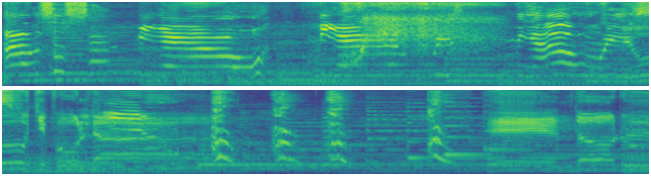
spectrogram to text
I'm so sad. Meow. Meow. Meow. Beautiful day. In the Ja, den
